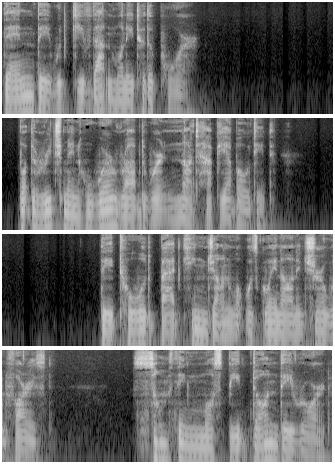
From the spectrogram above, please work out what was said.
Then they would give that money to the poor. But the rich men who were robbed were not happy about it. They told bad King John what was going on in Sherwood Forest. Something must be done, they roared.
